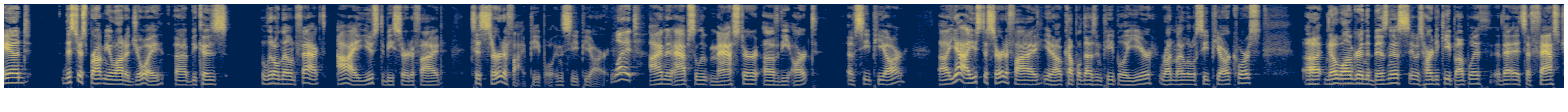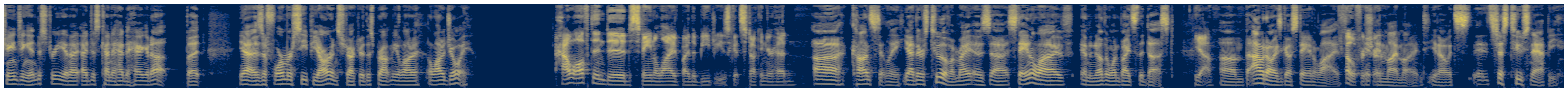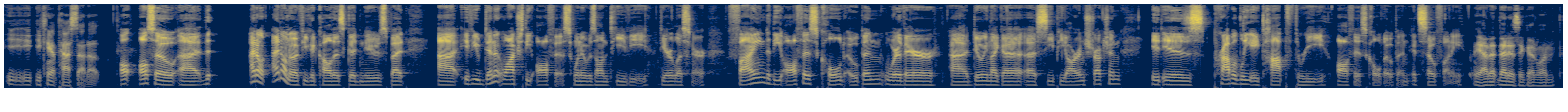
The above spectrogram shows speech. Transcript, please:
And this just brought me a lot of joy uh, because, little known fact, I used to be certified to certify people in CPR. What? I'm an absolute master of the art of CPR. Uh, yeah, I used to certify, you know, a couple dozen people a year, run my little CPR course. Uh, no longer in the business. It was hard to keep up with. That it's a fast changing industry, and I, I just kind of had to hang it up. But yeah, as a former CPR instructor, this brought me a lot of a lot of joy. How often did "Staying Alive" by the Bee Gees get stuck in your head? Uh, constantly. Yeah, there's two of them, right? It was uh, "Staying Alive" and another one bites the dust. Yeah. Um, but I would always go staying alive. Oh, for in, sure. In my mind, you know, it's it's just too snappy. You, you, you can't pass that up. Also, uh, th- I don't I don't know if you could call this good news, but uh, if you didn't watch The Office when it was on TV, dear listener, find The Office cold open where they're uh, doing like a, a CPR instruction. It is probably a top three Office cold open. It's so funny. Yeah, that, that is a good one.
